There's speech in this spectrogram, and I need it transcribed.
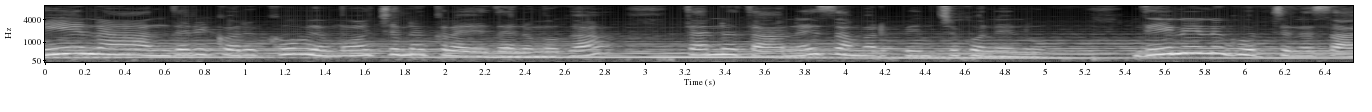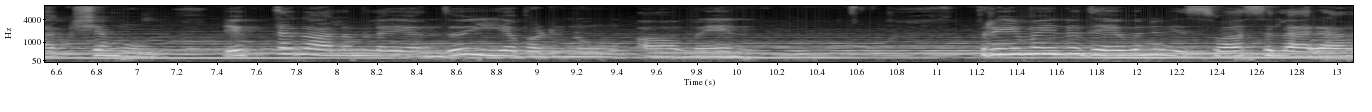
ఈయన అందరి కొరకు విమోచన క్రయధనముగా తను తానే సమర్పించుకొనెను. దీనిని గూర్చిన సాక్ష్యము యుక్త కాలంలో యందు ఇయ్యబడును. ఆమెన్. ప్రియమైన దేవుని విశ్వాసులారా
